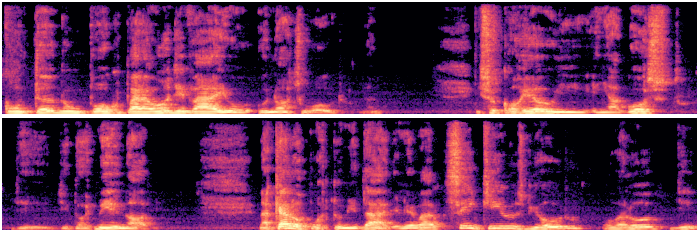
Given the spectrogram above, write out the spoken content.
contando um pouco para onde vai o, o nosso ouro. Né? Isso ocorreu em, em agosto de, de 2009. Naquela oportunidade, levaram 100 quilos de ouro, o valor de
